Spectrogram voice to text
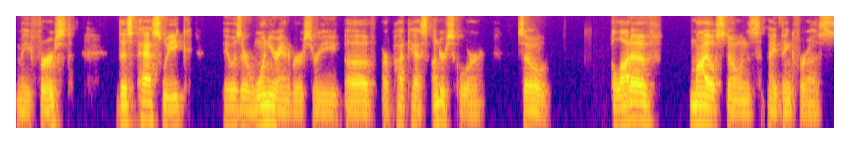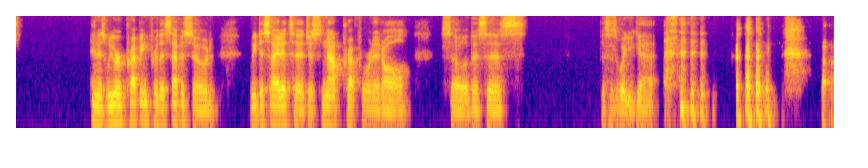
May 1st. This past week, it was our one year anniversary of our podcast underscore. So a lot of milestones, I think, for us. And as we were prepping for this episode, we decided to just not prep for it at all. So this is this is what you get. Uh,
